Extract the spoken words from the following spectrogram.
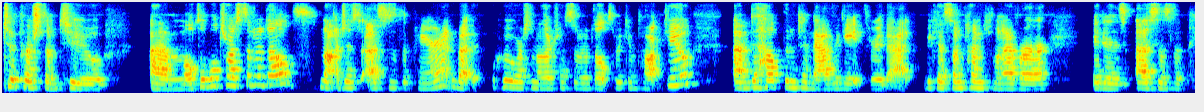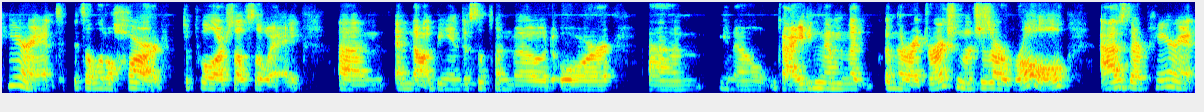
to push them to um, multiple trusted adults not just us as the parent but who are some other trusted adults we can talk to um, to help them to navigate through that. Because sometimes whenever it is us as the parent it's a little hard to pull ourselves away um, and not be in discipline mode or um, you know guiding them in the in the right direction which is our role as their parent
